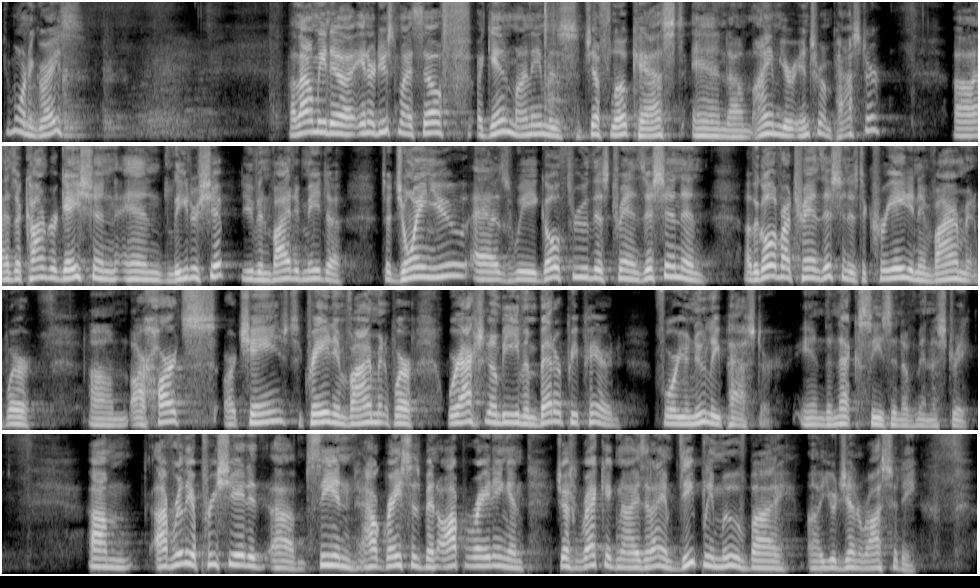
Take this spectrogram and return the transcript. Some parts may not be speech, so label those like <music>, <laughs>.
Good morning, Grace. Allow me to introduce myself again. My name is Jeff Locast, and um, I am your interim pastor. Uh, as a congregation and leadership, you've invited me to, to join you as we go through this transition. And uh, the goal of our transition is to create an environment where um, our hearts are changed, to create an environment where we're actually going to be even better prepared for your newly pastor in the next season of ministry. Um, I've really appreciated uh, seeing how Grace has been operating and just recognize that I am deeply moved by uh, your generosity.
